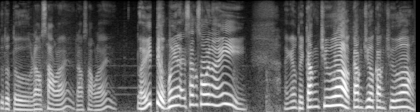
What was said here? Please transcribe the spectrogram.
Cứ từ từ rao sau đấy Rao sau đấy. Đấy tiểu mây lại sang soi này. Anh em thấy căng chưa? Căng chưa căng chưa?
